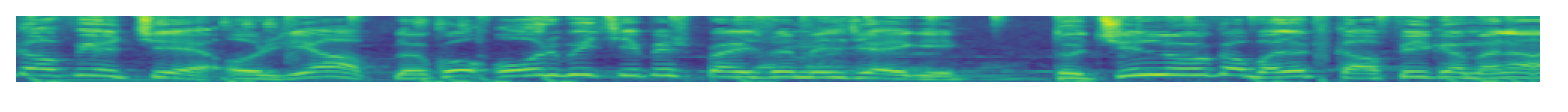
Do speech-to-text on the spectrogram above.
काफ़ी अच्छी है और ये आप लोग को और भी चीपेस्ट प्राइस में मिल जाएगी। तो जिन लोगों का बजट काफ़ी कम है ना,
